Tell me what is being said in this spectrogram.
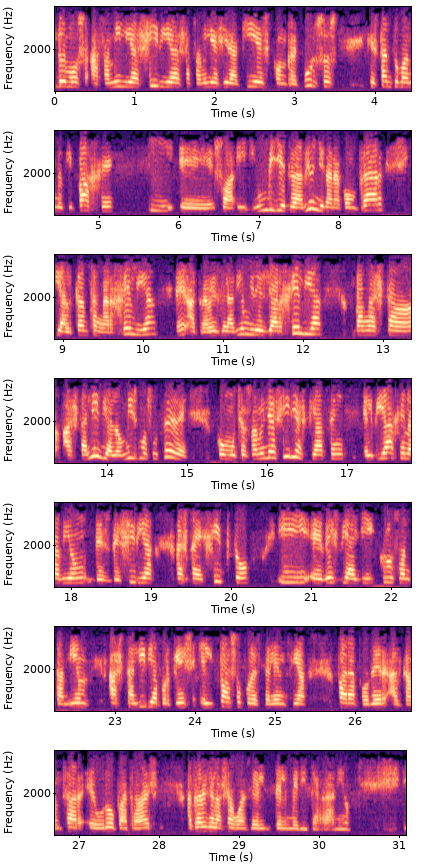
Vemos a familias sirias, a familias iraquíes con recursos que están tomando equipaje, y, eh, y, un billete de avión llegan a comprar y alcanzan Argelia eh, a través del avión y desde Argelia van hasta, hasta Libia. Lo mismo sucede con muchas familias sirias que hacen el viaje en avión desde Siria hasta Egipto y eh, desde allí cruzan también hasta Libia porque es el paso por excelencia para poder alcanzar Europa a través, a través de las aguas del, del Mediterráneo.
